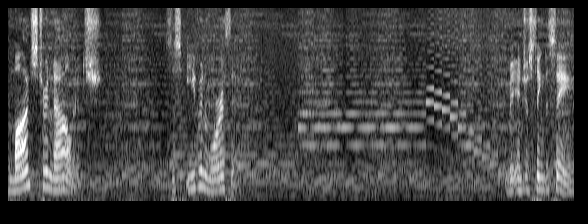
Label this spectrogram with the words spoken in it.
Monster Knowledge. Is this even worth it? It'll be interesting to see.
